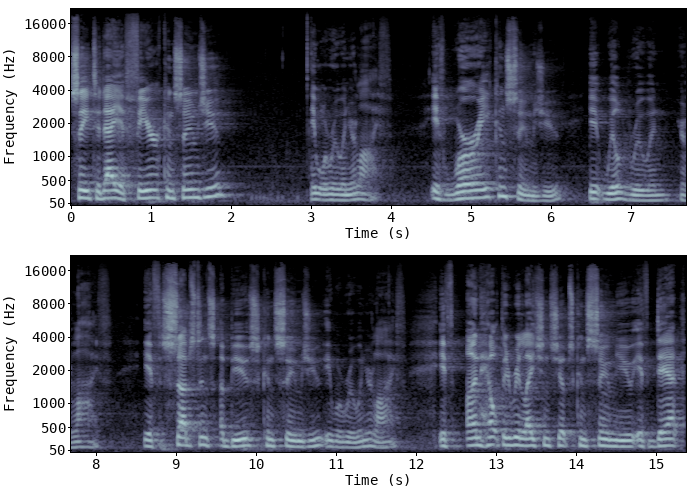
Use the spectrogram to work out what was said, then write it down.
See, today, if fear consumes you, it will ruin your life. If worry consumes you, it will ruin your life. If substance abuse consumes you, it will ruin your life if unhealthy relationships consume you, if debt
